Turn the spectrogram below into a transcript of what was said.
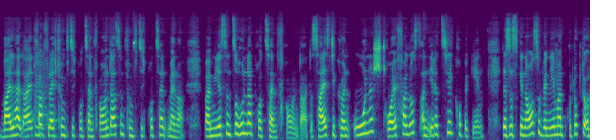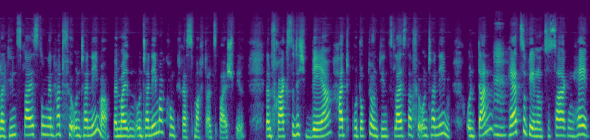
Weil halt einfach mhm. vielleicht 50 Prozent Frauen da sind, 50 Prozent Männer. Bei mir sind so 100 Prozent Frauen da. Das heißt, die können ohne Streuverlust an ihre Zielgruppe gehen. Das ist genauso, wenn jemand Produkte oder Dienstleistungen hat für Unternehmer. Wenn man einen Unternehmerkongress macht als Beispiel, dann fragst du dich, wer hat Produkte und Dienstleister für Unternehmen? Und dann mhm. herzugehen und zu sagen, hey,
